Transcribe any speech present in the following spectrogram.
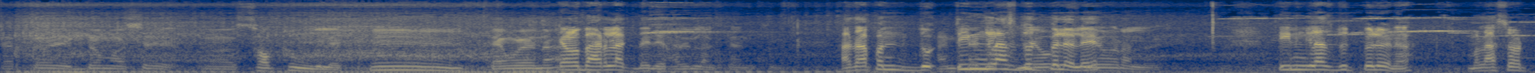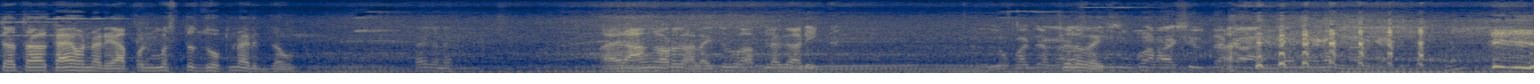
त्यात एकदम असे सॉफ्ट होऊन गेले. त्यामुळे ना त्यामुळे भारी लागतंय ते. भारी लागते आणखी. आता आपण दो- आणि तीन त्याच्यात ग्लास दूध flavor- पिलेलं. आहे flavor आलंय. तीन ग्लास दूध पिलोय ना मला असं वाटतं आता काय होणार आहे आपण मस्त झोपणार आहेत जाऊन. काय का नाही? आयला अंगावर घालायची आपल्या गाडी. लोकांच्या चलो घरासमोर guys. उभा राहशील तर काय अंगावर नाही घालणार काय?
